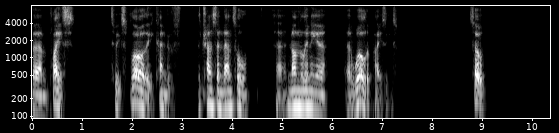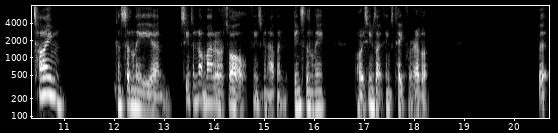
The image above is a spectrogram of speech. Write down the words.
um, place to explore the kind of the transcendental, uh, non-linear uh, world of Pisces. So, time can suddenly um, seem to not matter at all. Things can happen instantly, or it seems like things take forever. But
